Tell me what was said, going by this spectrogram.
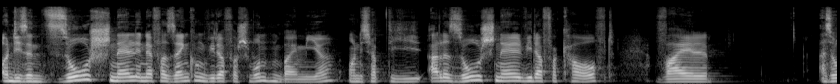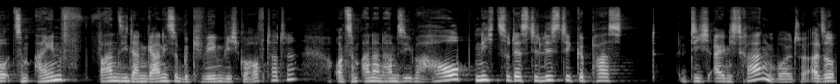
Und die sind so schnell in der Versenkung wieder verschwunden bei mir. Und ich habe die alle so schnell wieder verkauft, weil also zum einen waren sie dann gar nicht so bequem, wie ich gehofft hatte. Und zum anderen haben sie überhaupt nicht zu der Stilistik gepasst, die ich eigentlich tragen wollte. Also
